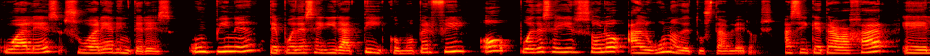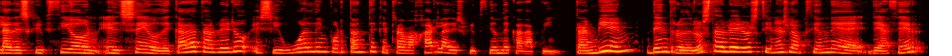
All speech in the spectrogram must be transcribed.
cuál es su área de interés. Un pinner te puede seguir a ti como perfil o puede seguir solo alguno de tus tableros. Así que trabajar eh, la descripción, el SEO de cada tablero es igual de importante que trabajar la descripción de cada pin. También dentro de los tableros tienes la opción de, de hacer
